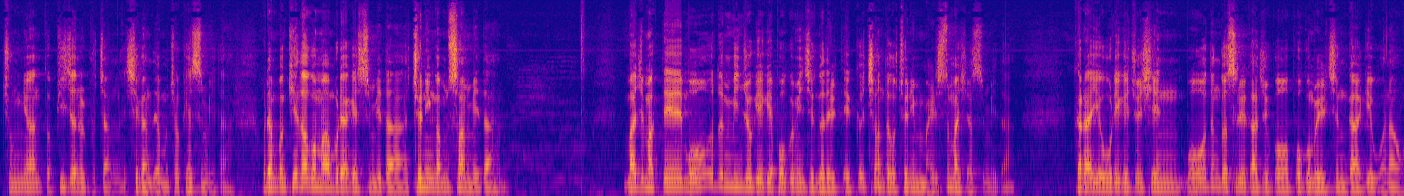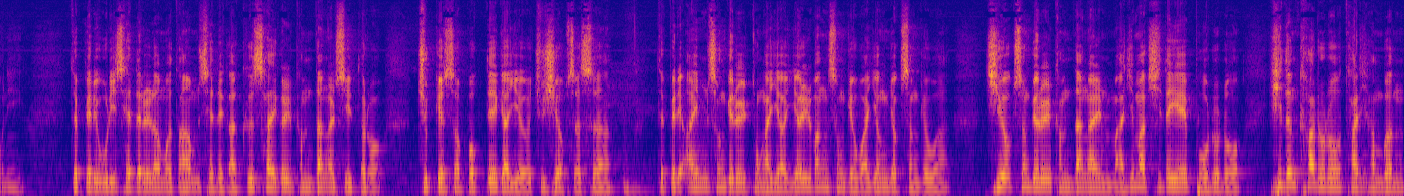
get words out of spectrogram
중요한 또 비전을 붙잡는 시간 되면 좋겠습니다. 우리 한번 기도하고 마무리하겠습니다. 주님 감사합니다. 마지막 때에 모든 민족에게 복음이 증거될 때 끝이 온다고 주님 말씀하셨습니다. 그라여 우리에게 주신 모든 것을 가지고 복음을 증가하기 원하오니 특별히 우리 세대를 넘어 다음 세대가 그 사역을 감당할 수 있도록 주께서 복되게 하여 주시옵소서. 특별히 아임 선교를 통하여 열방 선교와 영역 선교와 지역 선교를 감당할 마지막 시대의 보루로 히든 카루로 다시 한번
